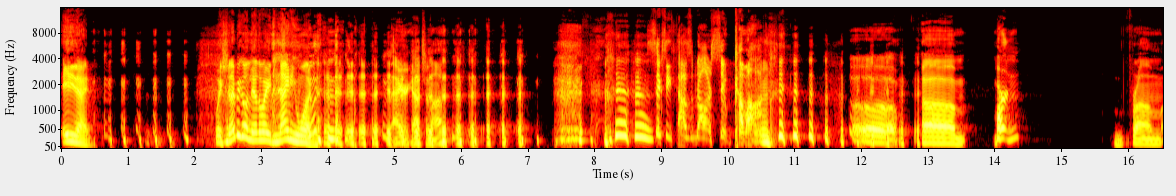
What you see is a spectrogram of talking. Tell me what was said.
Eighty nine. Wait, should I be going the other way? Ninety one. now you're catching on. Sixty thousand dollars suit. Come on. oh, um, Martin from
